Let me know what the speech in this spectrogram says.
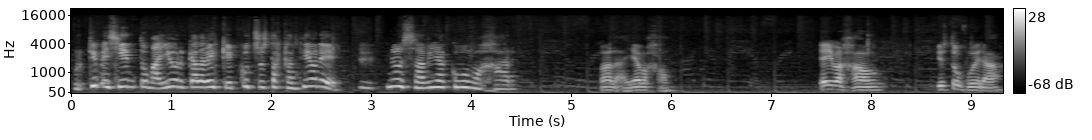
¿Por qué me siento mayor cada vez que escucho estas canciones? No sabía cómo bajar. Vale, ya he bajado. Ya he bajado. Y esto fuera.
